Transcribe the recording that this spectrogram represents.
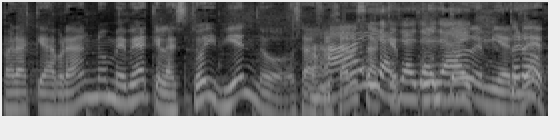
para que Abraham no me vea que la estoy viendo. O sea, fijaros a qué punto de mierdez. Pero,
